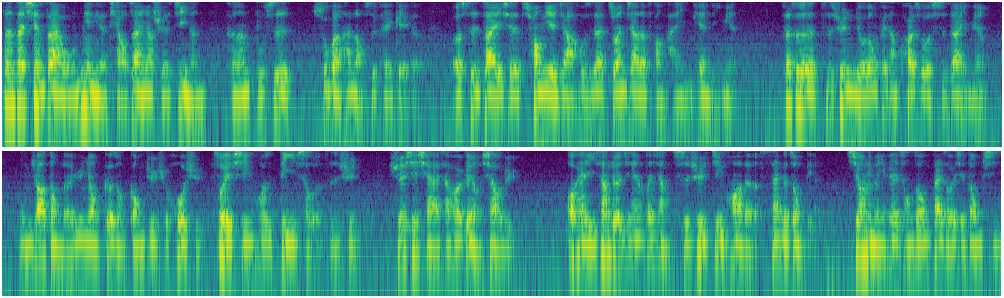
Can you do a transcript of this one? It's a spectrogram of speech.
但是在现在我们面临的挑战，要学技能，可能不是书本和老师可以给的，而是在一些创业家或是在专家的访谈影片里面。在这个资讯流动非常快速的时代里面，我们就要懂得运用各种工具去获取最新或是第一手的资讯，学习起来才会更有效率。OK，以上就是今天分享持续进化的三个重点，希望你们也可以从中带走一些东西，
